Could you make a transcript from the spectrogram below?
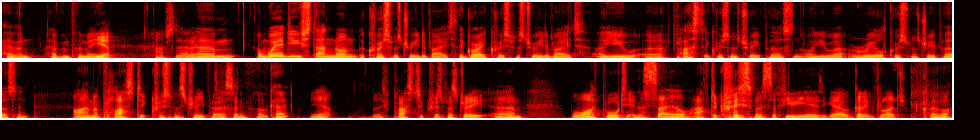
heaven, heaven for me. Yep, absolutely. Um, and where do you stand on the Christmas tree debate, the great Christmas tree debate? Are you a plastic Christmas tree person or are you a real Christmas tree person? I'm a plastic Christmas tree person. Okay. Yeah, the plastic Christmas tree. Um, my wife brought it in a sale after Christmas a few years ago. Got it for like Clever.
